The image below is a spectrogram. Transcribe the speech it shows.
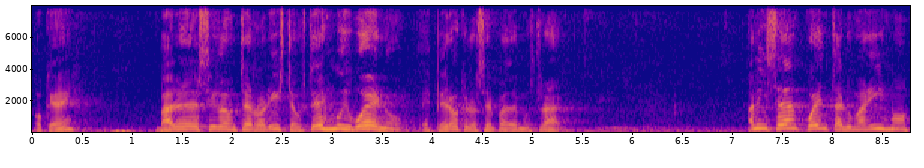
¿Ok? Vale decirle a un terrorista, usted es muy bueno, espero que lo sepa demostrar. A mí se dan cuenta, el humanismo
